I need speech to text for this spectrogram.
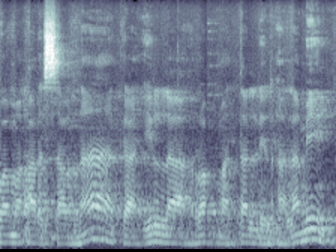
wa ma arsalnaka illa rahmatan lil alamin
